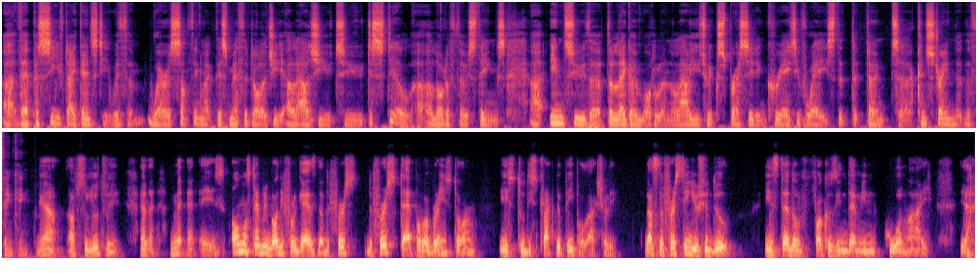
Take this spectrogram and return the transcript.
uh, their perceived identity with them. Whereas something like this methodology allows you to distill a, a lot of those things uh, into the, the Lego model and allow you to express it in creative ways that, that don't uh, constrain the, the thinking. Yeah, absolutely. And almost everybody forgets that the first, the first step of a brainstorm is to distract the people actually that's the first thing you should do instead of focusing them in who am I. Yeah.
